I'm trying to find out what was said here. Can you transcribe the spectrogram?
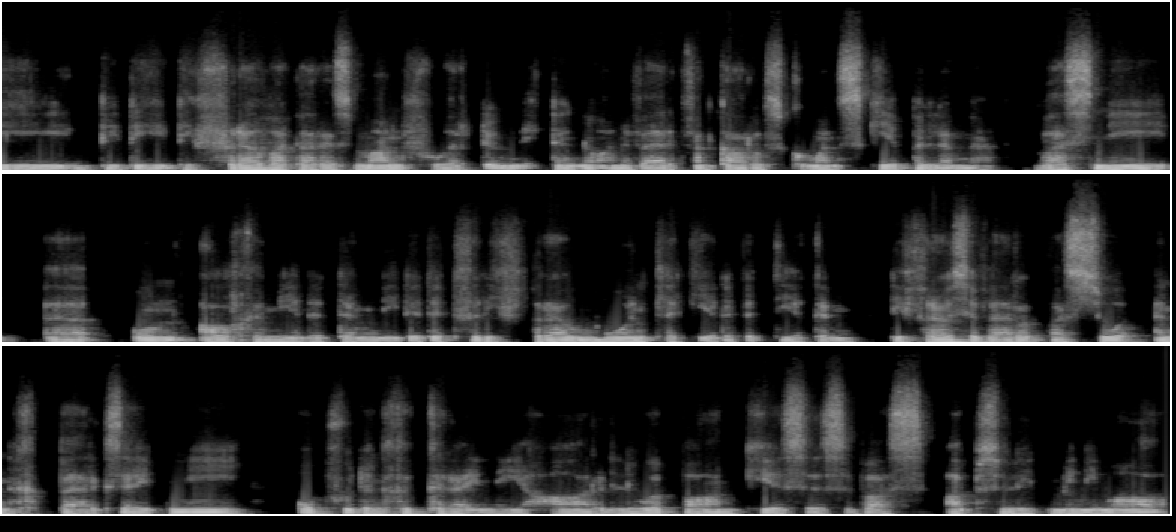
die die die die vrou wat daar as man voordoen ek dink nou aan 'n werk van Karel Skuman skepelinge was nie 'n uh, onalgemene ding nie. Dit het vir die vrou moontlikhede beteken. Die vrou se wêreld was so ingeperk. Sy het nie opvoeding gekry nie. Haar loopbaankeuses was absoluut minimaal.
